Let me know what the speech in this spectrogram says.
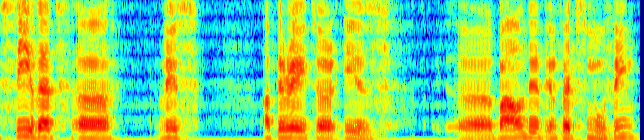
see that uh, this operator is uh, bounded, in fact, smoothing.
